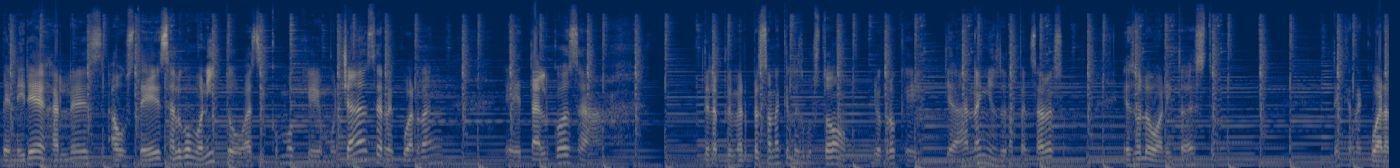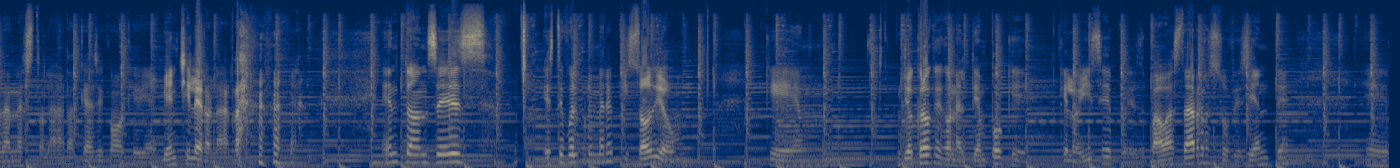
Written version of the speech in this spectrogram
Venir y dejarles a ustedes algo bonito, así como que muchas se recuerdan eh, tal cosa de la primera persona que les gustó. Yo creo que llevan años de no pensar eso. Eso es lo bonito de esto. De que recuerdan esto, la verdad, que así como que bien, bien chilero, la verdad. Entonces, este fue el primer episodio que mm, yo creo que con el tiempo que, que lo hice, pues va a bastar suficiente. Eh,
